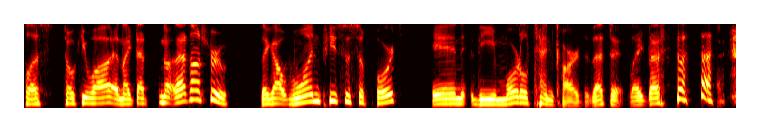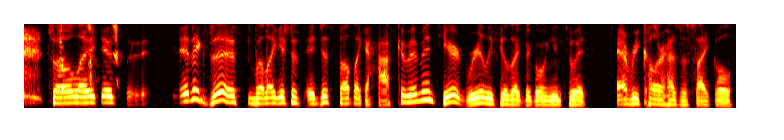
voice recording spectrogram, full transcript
plus Tokiwa, and like that's no, that's not true. They got one piece of support in the Mortal Ten card. That's it. Like that. so like it's it exists, but like it's just it just felt like a half commitment. Here it really feels like they're going into it. Every color has a cycle.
